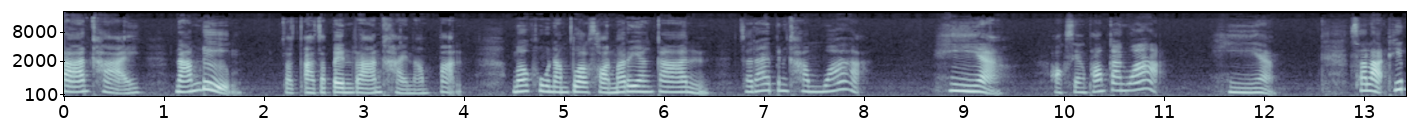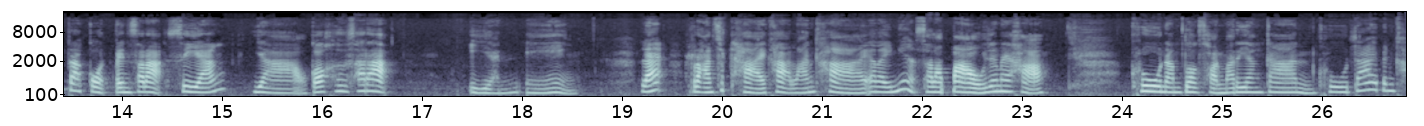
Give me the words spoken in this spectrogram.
ร้านขายน้ำดื่ม จะอาจจะเป็นร้านขายน้ำปั่น เมื่อครูนำตัวอักษรมาเรียงกัน จะได้เป็นคำว่าเฮียออกเสียงพร้อมกันว่าเฮียสระที่ปรากฏเป็นสระเสียง ยาวก็คือสระเอียนเอง และร้านสุดท้ายค่ะ ร้านขายอะไรเนี่ยซาลาเปาใช่ไหมคะ ครูนำตัวอักษรมาเรียงกัน ครูได้เป็นค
